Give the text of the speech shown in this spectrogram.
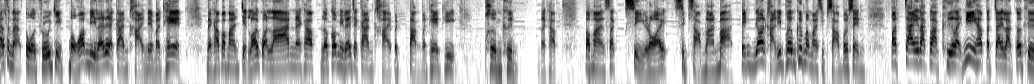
ลักษณะตัวธุรกิจ บอกว่ามีรายได้จากการขายในประเทศนะครับประมาณ 700 กว่าล้านนะครับแล้วก็มีรายได้จากการขายไปต่างประเทศที่เพิ่มขึ้นนะครับประมาณสัก 413 ล้านบาท เป็นยอดขายที่เพิ่มขึ้นประมาณ 13%ปัจจัยหลักๆ คืออะไรนี่ครับปัจจัยหลักก็คือ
